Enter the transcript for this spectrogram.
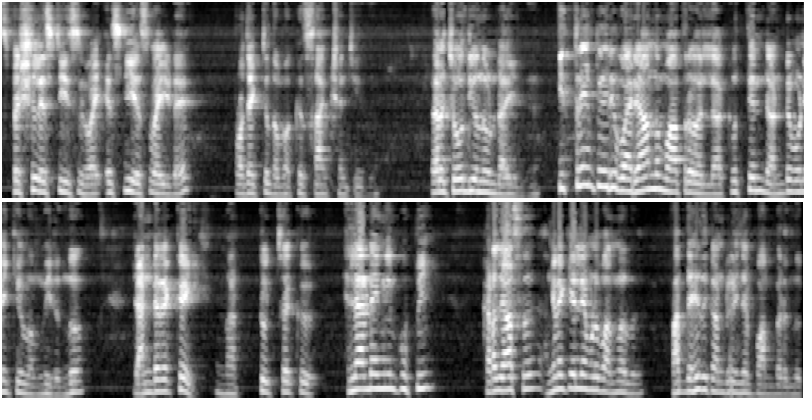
special S T S Y S T S വൈയുടെ പ്രൊജക്ട് നമുക്ക് സാങ്ഷൻ ചെയ്തു. വേറെ ചോദ്യമൊന്നും ഉണ്ടായില്ല. ഇത്രയും പേര് വരാന്ന് മാത്രമല്ല കൃത്യം രണ്ടു മണിക്ക് വന്നിരുന്നു. രണ്ടരക്കൈ നട്ടുച്ചക്ക് എല്ലാവരുടെയെങ്കിലും കുപ്പി കടലാസ് അങ്ങനെയൊക്കെയല്ലേ നമ്മൾ വന്നത്. അദ്ദേഹം ഇത് കണ്ടു കഴിഞ്ഞപ്പോ അമ്പരുന്നു.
